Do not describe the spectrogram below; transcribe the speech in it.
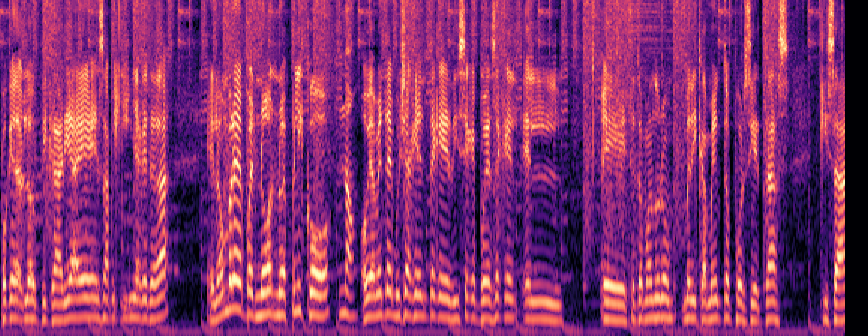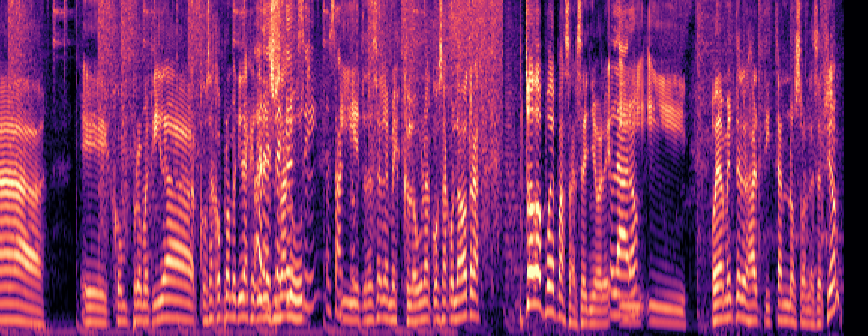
porque la urticaria es esa piquiña que te da. El hombre, pues no, no explicó. No. Obviamente hay mucha gente que dice que puede ser que él, él, eh, esté tomando unos medicamentos por ciertas, quizás eh, comprometidas, cosas comprometidas que tiene su salud. sí, y entonces se le mezcló una cosa con la otra. Todo puede pasar, señores. Claro. Y, y obviamente los artistas no son la excepción.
